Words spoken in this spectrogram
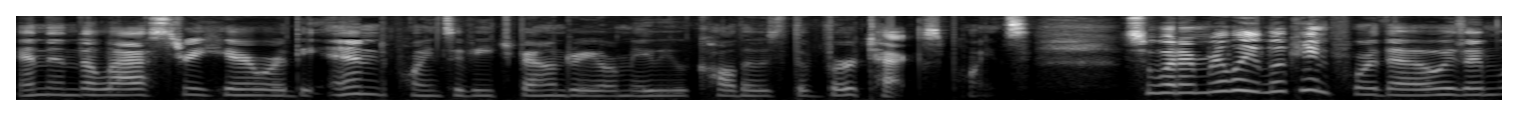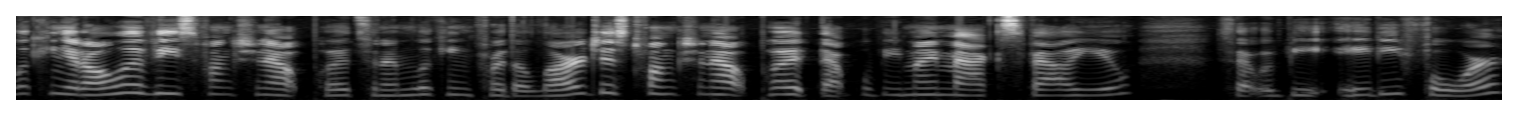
and then the last three here were the end points of each boundary, or maybe we call those the vertex points. So what I'm really looking for, though, is I'm looking at all of these function outputs, and I'm looking for the largest function output. That will be my max value. So that would be 84.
